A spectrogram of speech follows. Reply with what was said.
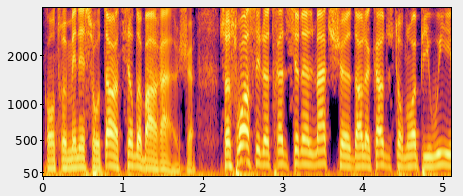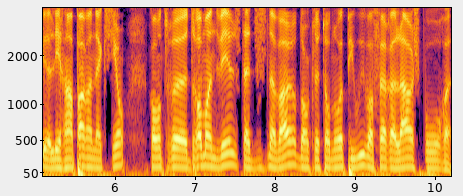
contre Minnesota en tir de barrage. Ce soir, c'est le traditionnel match dans le cadre du tournoi Pee-Wee, euh, les remparts en action contre euh, Drummondville. C'est à 19h, donc le tournoi Pee-Wee va faire relâche pour euh,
